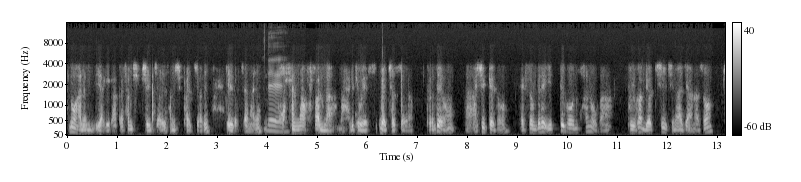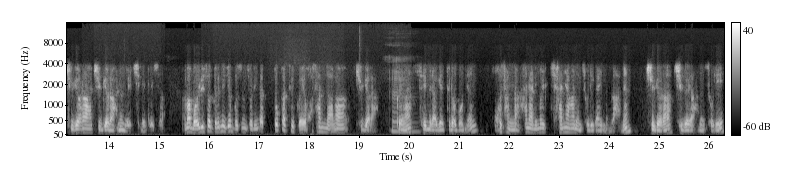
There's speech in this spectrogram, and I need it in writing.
신호하는 이야기가 아까 37절, 38절 읽었잖아요. 네. 호산나, 호산나, 막 이렇게 외쳤어요. 그런데요, 아쉽게도 백성들의 이 뜨거운 환호가 불과 며칠 지나지 않아서 죽여라, 죽여라 하는 외침이 되죠. 아마 멀리서 들으면 이게 무슨 소리인가 똑같을 거예요. 호산나나 죽여라. 음. 그러나 세밀하게 들어보면 호산나 하나님을 찬양하는 소리가 있는가 하면 죽여라 죽여라 하는 소리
